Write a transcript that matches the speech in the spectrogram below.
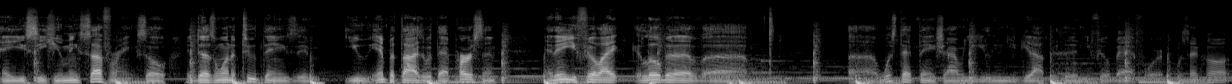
and you see human suffering. So it does one of two things: it, you empathize with that person, and then you feel like a little bit of. Uh, what's that thing, Shy? When you when you get out the hood and you feel bad for it, what's that called?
